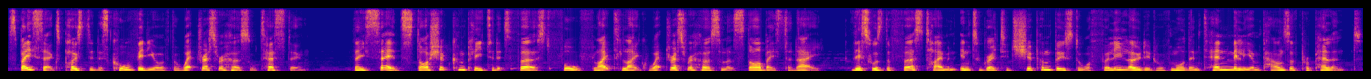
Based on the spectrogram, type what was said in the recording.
SpaceX posted this cool video of the wet dress rehearsal testing. They said Starship completed its first full flight-like wet dress rehearsal at Starbase today. This was the first time an integrated ship and booster were fully loaded with more than 10 million pounds of propellant.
